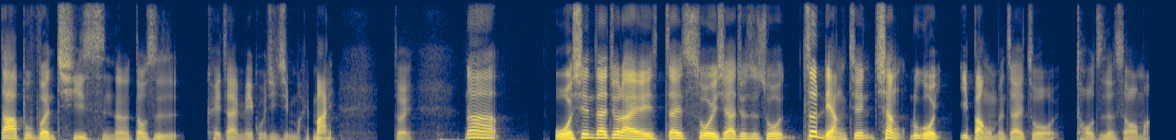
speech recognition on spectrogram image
大部分其实呢都是可以在美股进行买卖。对，那。我现在就来再说一下，就是说这两间，像如果一般我们在做投资的时候嘛，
